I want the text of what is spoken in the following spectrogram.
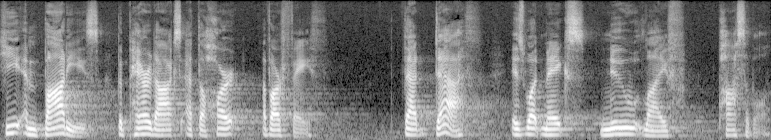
He embodies the paradox at the heart of our faith that death is what makes new life possible.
